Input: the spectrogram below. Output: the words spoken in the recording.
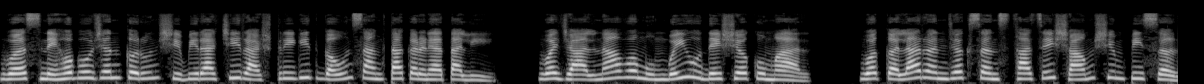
व स्नेहभोजन करून शिबिराची राष्ट्रीयगीत गाऊन सांगता करण्यात आली. व जालना व मुंबई उद्देश्य कुमार व कला रंजक संस्थाचे श्याम शिंपी सर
